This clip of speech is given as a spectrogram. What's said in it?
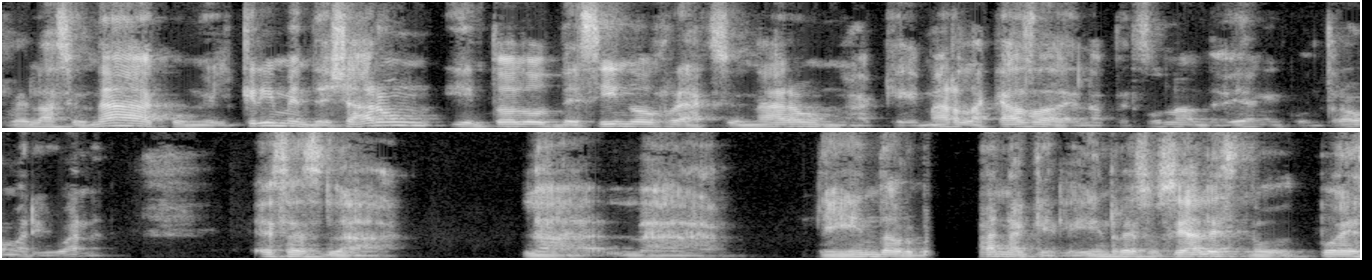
relacionada con el crimen de Sharon y entonces los vecinos reaccionaron a quemar la casa de la persona donde habían encontrado marihuana. Esa es la, la, leyenda urbana que leí en redes sociales. No, puede,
